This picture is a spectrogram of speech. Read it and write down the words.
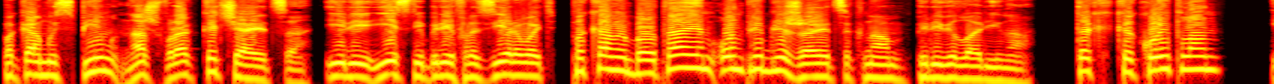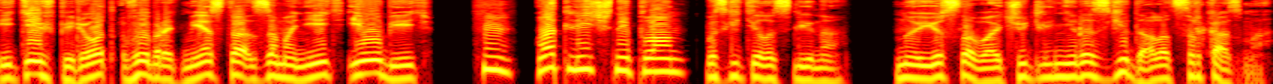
Пока мы спим, наш враг качается. Или, если перефразировать, «Пока мы болтаем, он приближается к нам», – перевела Лина. «Так какой план?» «Идти вперед, выбрать место, заманить и убить». «Хм, отличный план», – восхитилась Лина. Но ее слова чуть ли не разъедал от сарказма.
